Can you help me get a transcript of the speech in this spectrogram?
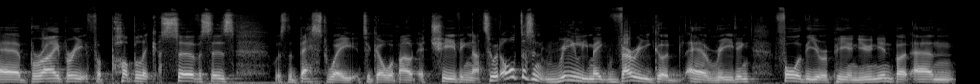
uh, bribery for public services was the best way to go about achieving that. So it all doesn't really make very good uh, reading for the European Union, but um,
